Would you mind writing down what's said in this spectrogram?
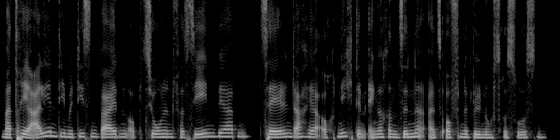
Materialien, die mit diesen beiden Optionen versehen werden, zählen daher auch nicht im engeren Sinne als offene Bildungsressourcen.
